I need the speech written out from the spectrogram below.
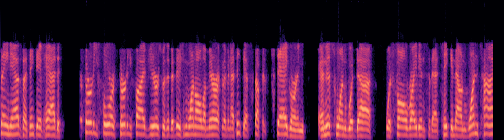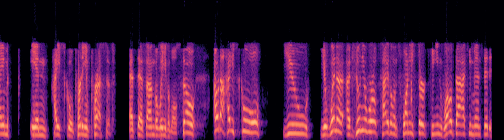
St. Ed's. I think they've had 34, 35 years with a Division One All American. I mean, I think that stuff is staggering, and this one would uh, would fall right into that. Taken down one time in high school, pretty impressive. That, that's unbelievable. So out of high school, you you win a, a junior world title in 2013, well documented.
